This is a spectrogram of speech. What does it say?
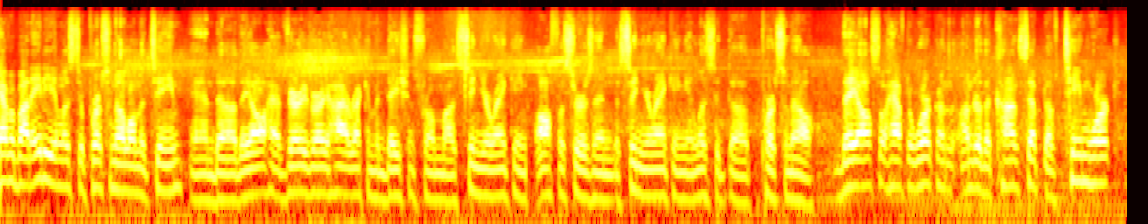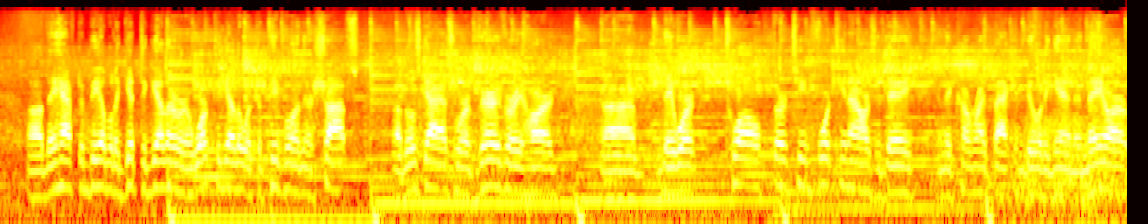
Have about 80 enlisted personnel on the team, and uh, they all have very, very high recommendations from uh, senior ranking officers and senior ranking enlisted uh, personnel. They also have to work on, under the concept of teamwork. Uh, they have to be able to get together and work together with the people in their shops. Uh, those guys work very, very hard. Uh, they work 12, 13, 14 hours a day, and they come right back and do it again. And they are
